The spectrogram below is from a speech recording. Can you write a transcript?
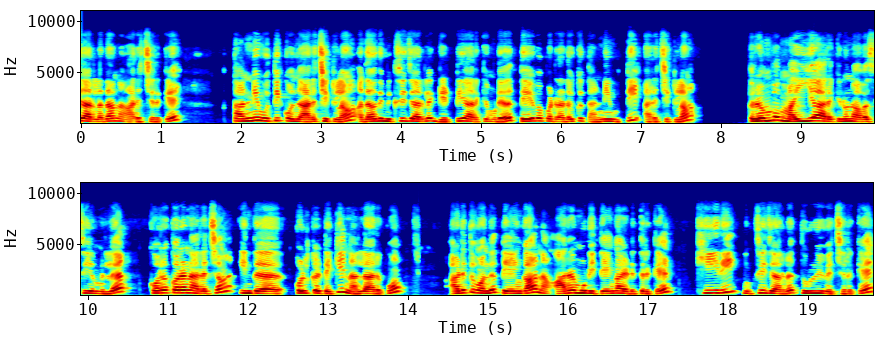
ஜாரில் தான் நான் அரைச்சிருக்கேன். தண்ணி ஊற்றி கொஞ்சம் அரைச்சிக்கலாம். அதாவது மிக்சி ஜாரில் கெட்டியாக அரைக்க முடியாது. தேவைப்படுற அளவுக்கு தண்ணி ஊற்றி அரைச்சிக்கலாம். ரொம்ப மையாக அரைக்கணும்னு அவசியம் இல்லை. குறை குறைன்னு அரைச்சா இந்த கொல்கட்டைக்கு நல்லா இருக்கும். அடுத்து வந்து தேங்காய். நான் அரை மூடி தேங்காய் எடுத்திருக்கேன். கீரி மிக்சி ஜாரில் துருவி வச்சுருக்கேன்.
